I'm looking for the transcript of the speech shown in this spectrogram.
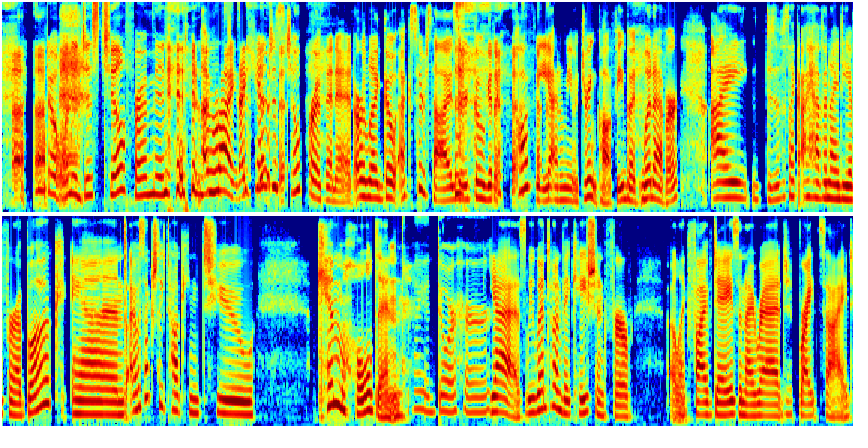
you don't want to just chill for a minute. I'm right. I can't just chill for a minute or like go exercise or go get a coffee. I don't even drink coffee, but whatever. I did- was like, I have an idea for a book. And I was actually talking to Kim Holden. I adore her. Yes. We went on vacation for uh, like five days and I read Brightside.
